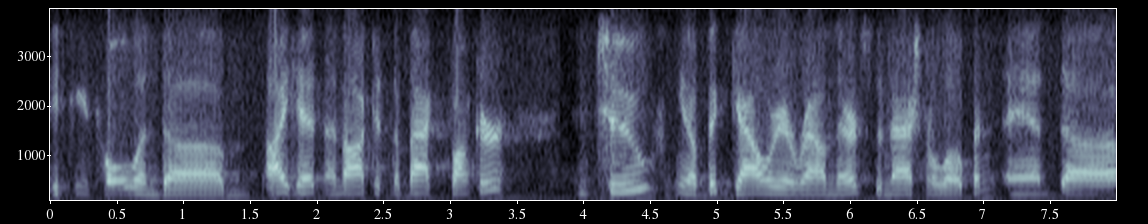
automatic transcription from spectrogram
18th hole, and um, I hit and I knocked it in the back bunker. And two, you know, big gallery around there. It's the National Open, and uh,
